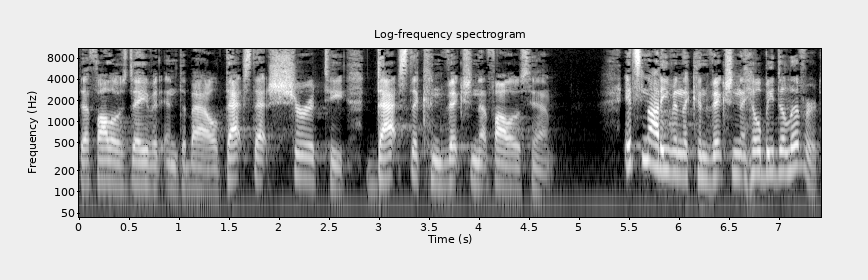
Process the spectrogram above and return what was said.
that follows David into battle. That's that surety. That's the conviction that follows him. It's not even the conviction that he'll be delivered.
